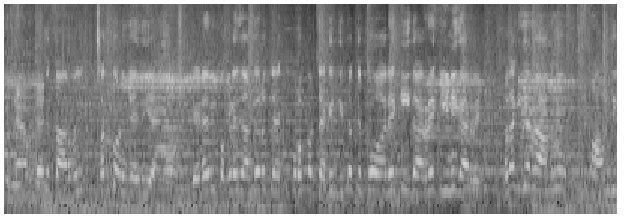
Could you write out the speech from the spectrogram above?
ਕਿਡਨੈਪਡ ਹੈ ਤੇ ਕਾਰਵਾਈ ਸਖਤ ਹੋਣੀ ਚਾਹੀਦੀ ਹੈ। ਜਿਹੜੇ ਵੀ ਪਕੜੇ ਜਾਂਦੇ ਉਹ ਚੈੱਕ ਪ੍ਰੋਪਰ ਚੈਕਿੰਗ ਕੀਤਾ ਕਿੱਥੋਂ ਆ ਰਹੇ, ਕੀ ਕਰ ਰਹੇ, ਕੀ ਨਹੀਂ ਕਰ ਰਹੇ। ਪਤਾ ਕੀ ਰਾਤ ਨੂੰ ਆਮ ਦੀ,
